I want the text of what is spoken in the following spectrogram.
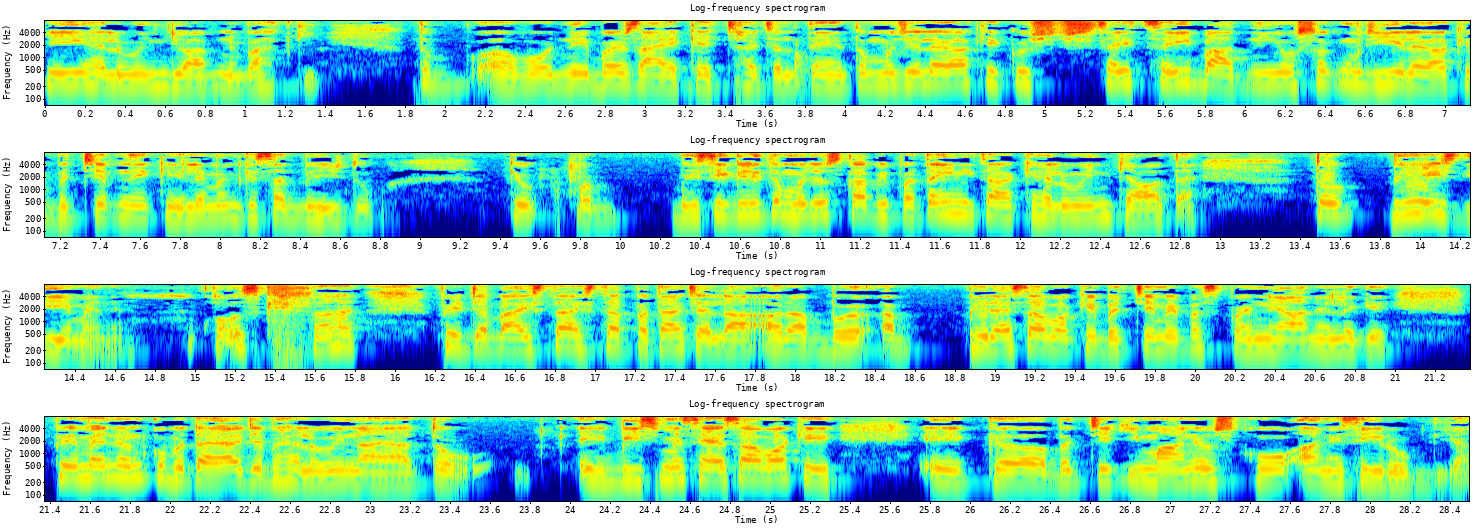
یہی ہلوئن جو آپ نے بات کی۔ تو وہ نیبرز آئے کہ اچھا چلتے ہیں۔ تو مجھے لگا کہ کچھ صحیح صحیح بات نہیں اس وقت مجھے یہ لگا کہ بچے اپنے اکیلے میں ان کے ساتھ بھیج دوں۔ کیوں؟ بیسیکلی تو مجھے اس کا بھی پتہ ہی نہیں تھا کہ ہیلوئن کیا ہوتا ہے۔ تو بھیج دیے میں نے۔ اس کے بعد پھر جب آہستہ آہستہ پتا چلا اور اب اب پھر ایسا ہوا کہ بچے میں بس پڑھنے آنے لگے۔ پھر میں نے ان کو بتایا جب ہیلوئن آیا تو ایک بیچ میں سے ایسا ہوا کہ ایک بچے کی ماں نے اس کو آنے سے ہی روک دیا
